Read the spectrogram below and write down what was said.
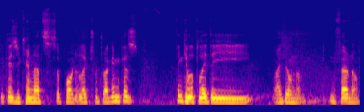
because you cannot support Electro Dragon, because I think he will play the... I don't know, Inferno.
